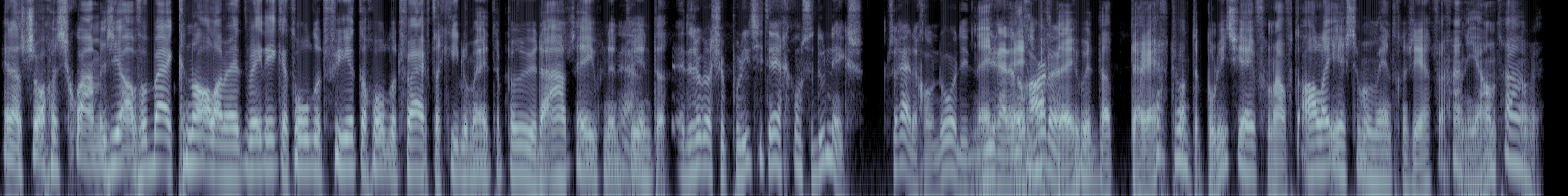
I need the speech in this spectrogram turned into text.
En dan 's ochtends kwamen ze al voorbij knallen met, weet ik het, 140, 150 kilometer per uur. De A27. Het is ook als je politie tegenkomt, ze doen niks. Ze rijden gewoon door. Die, Nee, die rijden nee, nog harder. even, dat terecht, want de politie heeft vanaf het allereerste moment gezegd, we gaan niet handhaven.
